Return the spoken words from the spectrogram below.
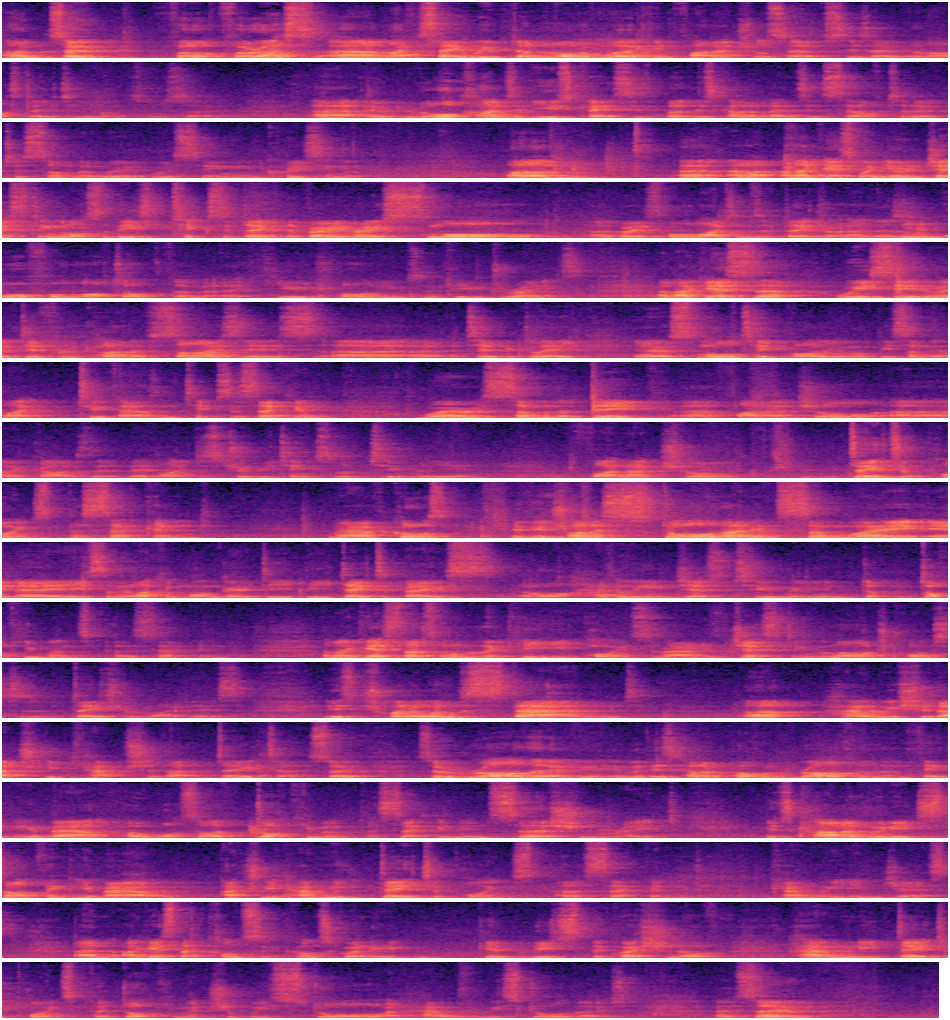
Um, so for, for us, uh, like I say, we've done a lot of work in financial services over the last 18 months or so. Uh, all kinds of use cases, but this kind of lends itself to, to some that we're, we're seeing increasingly. Um, uh, and, I, and, I, guess when you're ingesting lots of these ticks of data, they're very, very small, uh, very small items of data, and there's an awful lot of them at huge volumes and huge rates. And I guess uh, we see them at different kind of sizes. Uh, uh, typically, you know, a small tick volume would be something like 2,000 ticks a second, whereas some of the big uh, financial guys, they're, they're like distributing sort of 2 million financial data points per second. Now, of course, if you're trying to store that in some way in a something like a MongoDB database, well, how do we ingest 2 million do documents per second? And I guess that's one of the key points around ingesting large quantities of data like this, is trying to understand uh, how we should actually capture that data. So, so rather, with this kind of problem, rather than thinking about, oh, what's our document per second insertion rate, it's kind of, we need to start thinking about actually how many data points per second can we ingest. And I guess that consequently leads to the question of how many data points per document should we store and how would we store those. And so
